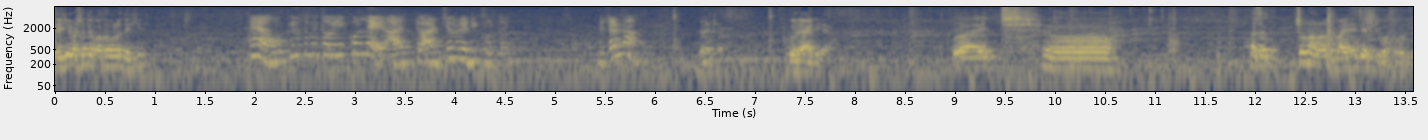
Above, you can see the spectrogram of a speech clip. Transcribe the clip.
দেখি ওর সাথে কথা বলে দেখি। হ্যাঁ ওকেও তুমি তৈরি করলে আর একটু আর্যও রেডি করলে। বেটার না? বেটার গুড আইডিয়া রাইট আচ্ছা চলো আমরা বাইরে যাই একটু কথা বলি।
